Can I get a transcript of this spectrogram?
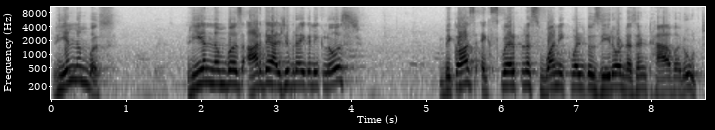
Real numbers. Real numbers, are they algebraically closed? Because x square plus 1 equal to 0 doesn't have a root.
